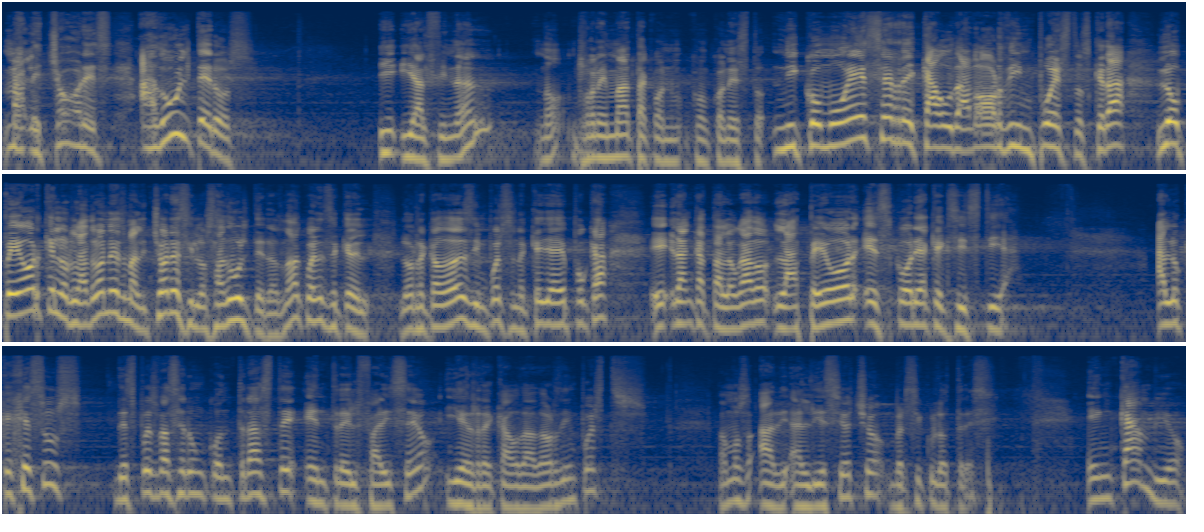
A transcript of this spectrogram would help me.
malhechores, adúlteros. Y, y al final ¿no? remata con, esto. Ni como ese recaudador de impuestos, que era lo peor que los ladrones, malhechores y los adúlteros. ¿no? Acuérdense que los recaudadores de impuestos en aquella época eh, eran catalogados la peor escoria que existía. A lo que Jesús después va a hacer un contraste entre el fariseo y el recaudador de impuestos. Vamos al 18, versículo 13. En cambio,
